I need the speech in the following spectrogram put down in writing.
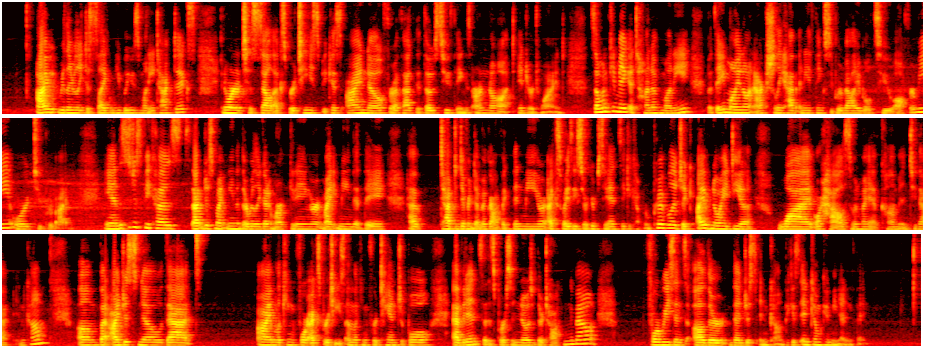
I really, really dislike when people use money tactics in order to sell expertise because I know for a fact that those two things are not intertwined. Someone can make a ton of money, but they might not actually have anything super valuable to offer me or to provide. And this is just because that just might mean that they're really good at marketing, or it might mean that they have tapped a different demographic than me or XYZ circumstance. They could come from privilege. Like I have no idea why or how someone might have come into that income. Um, but I just know that I'm looking for expertise. I'm looking for tangible evidence that this person knows what they're talking about for reasons other than just income, because income can mean anything.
